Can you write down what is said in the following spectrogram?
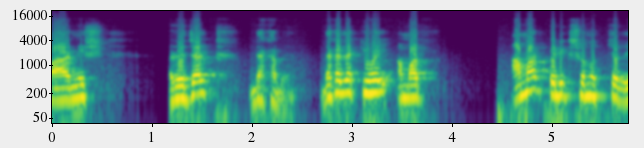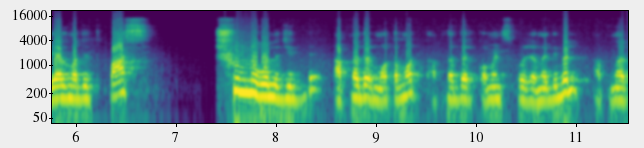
বার্নিশ রেজাল্ট দেখাবে। দেখা যাক কি হয়। আমার আমার প্রেডিকশন হচ্ছে রিয়াল মাদ্রিদ পাস শূন্য গোলে জিতবে। আপনাদের মতামত, আপনাদের কমেন্টস করে জানিয়ে দিবেন। আপনার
